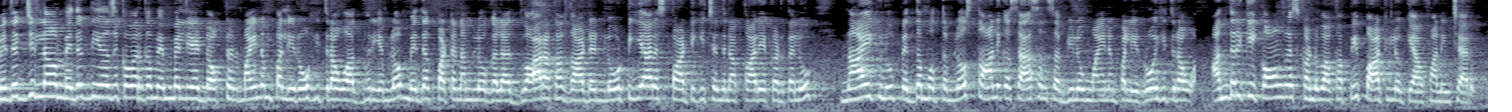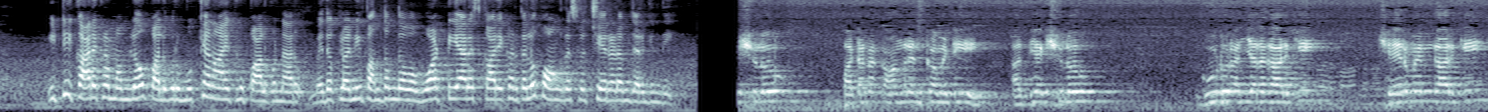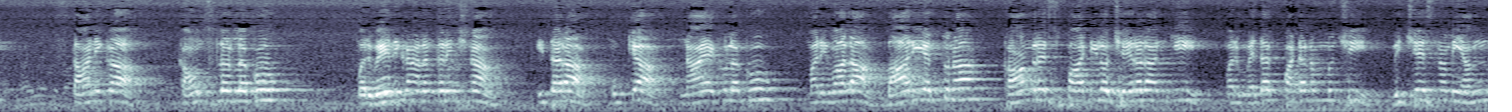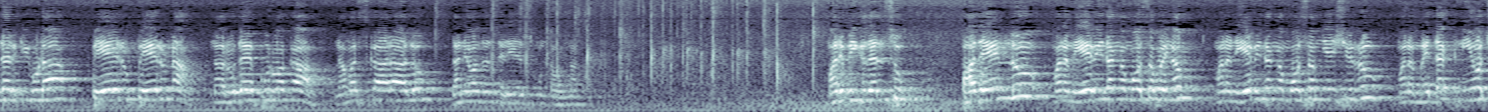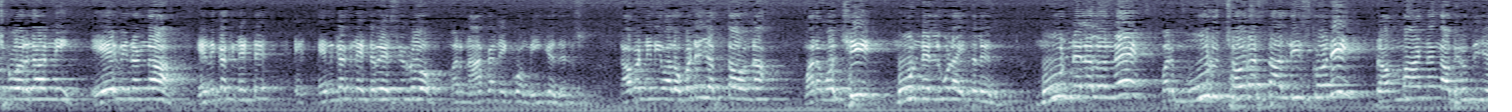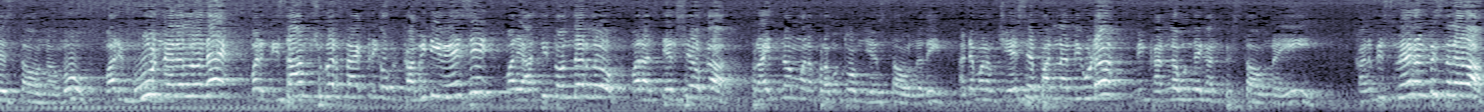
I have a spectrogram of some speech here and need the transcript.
మెదక్ జిల్లా మెదక్ నియోజకవర్గం MLA doctor Mynampally Rohit Rao ఆధ్వర్యంలో మెదక్ పట్టణంలో గల ద్వారకా గార్డెన్లో టీఆర్ఎస్ పార్టీకి చెందిన కార్యకర్తలు నాయకులు పెద్ద మొత్తంలో స్థానిక శాసనసభ్యులు మైనంపల్లి రోహిత్రావు అందరికీ కాంగ్రెస్ కండువా కప్పి పార్టీలోకి ఆహ్వానించారు. ఇటీ కార్యక్రమంలో పలువురు ముఖ్య నాయకులు పాల్గొన్నారు. మెదక్లోని పంతొమ్మిదవ వార్డ్ టీఆర్ఎస్ కార్యకర్తలు కాంగ్రెస్లో చేరడం జరిగింది. పట్టణ కాంగ్రెస్ కమిటీ అధ్యక్షులు గూడు రంజన గారికి చైర్మన్ గారికి స్థానిక కౌన్సిలర్లకు మరి వేదికను అలంకరించిన ఇతర ముఖ్య నాయకులకు మరి ఇవాళ భారీ ఎత్తున కాంగ్రెస్ పార్టీలో చేరడానికి మరి మెదక్ పట్టణం నుంచి విచ్చేసిన మీ అందరికీ కూడా పేరు పేరున నా హృదయపూర్వక నమస్కారాలు ధన్యవాదాలు తెలియజేసుకుంటా ఉన్నాను. మరి మీకు తెలుసు పదేండ్లు మనం ఏ విధంగా మోసపోయినాం? మనం ఏ విధంగా మోసం చేసిర్రు? మన మెదక్ నియోజకవర్గాన్ని ఏ విధంగా వెనుకకి నెట్టి వెనుకకి నెట్టవేసిర్రో మరి నాకన్నా ఎక్కువ మీకే తెలుసు. కాబట్టి నేను ఇవాళ ఒకటే చెప్తా ఉన్నా. మనం వచ్చి మూడు నెలలు కూడా అయితలేదు. మూడు నెలల్లోనే మరి మూడు చౌరస్తాలు తీసుకొని బ్రహ్మాండంగా అభివృద్ధి చేస్తా ఉన్నాము. మరి మూడు నెలల్లోనే మరి నిజాం షుగర్ ఫ్యాక్టరీకి ఒక కమిటీ వేసి మరి అతి తొందరలో మరి అది తెరిచే ఒక ప్రయత్నం మన ప్రభుత్వం చేస్తా ఉన్నది. అంటే మనం చేసే పనులన్నీ కూడా మీ కళ్ళ ముందే కనిపిస్తా ఉన్నాయి. కనిపిస్తున్నాయా కనిపిస్తలేవా?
